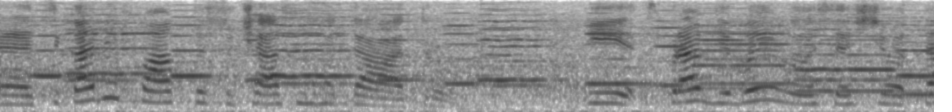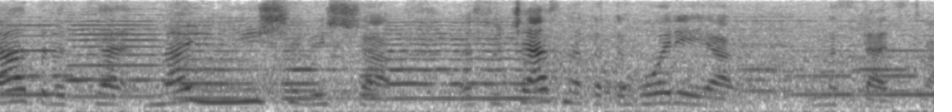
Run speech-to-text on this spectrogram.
е, цікаві факти сучасного театру. І справді виявилося, що театр це найнішевіша сучасна категорія мистецтва.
